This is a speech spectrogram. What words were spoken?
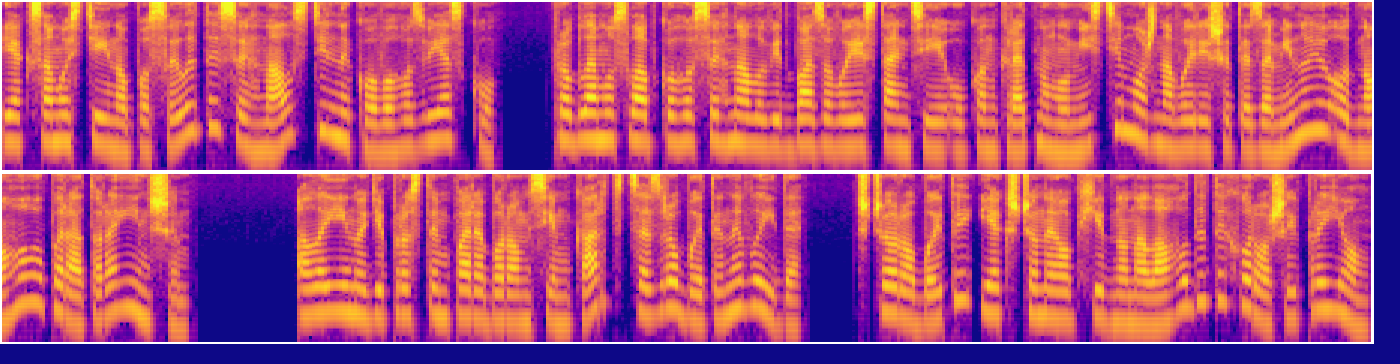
Як самостійно посилити сигнал стільникового зв'язку? Проблему слабкого сигналу від базової станції у конкретному місці можна вирішити заміною одного оператора іншим. Але іноді простим перебором сім-карт це зробити не вийде. Що робити, якщо необхідно налагодити хороший прийом?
